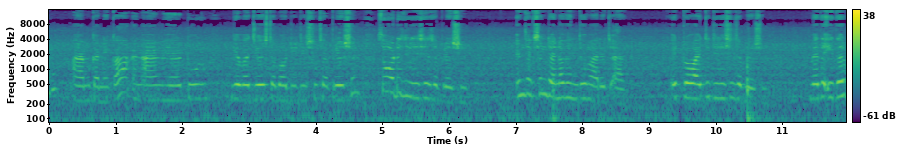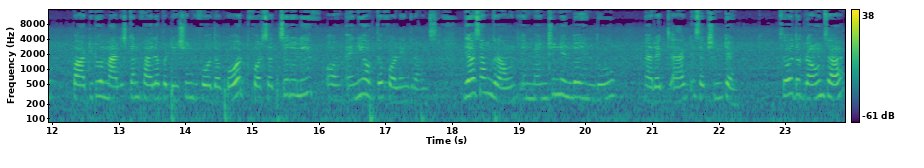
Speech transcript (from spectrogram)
everyone. I am Kanika and I am here to give a gist about judicial separation. So, what is judicial separation? In Section 10 of Hindu Marriage Act, it provides judicial separation, where the either party to a marriage can file a petition before the court for such a relief of any of the following grounds. There are some grounds in mentioned in the Hindu Marriage Act, Section 10. So, the grounds are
